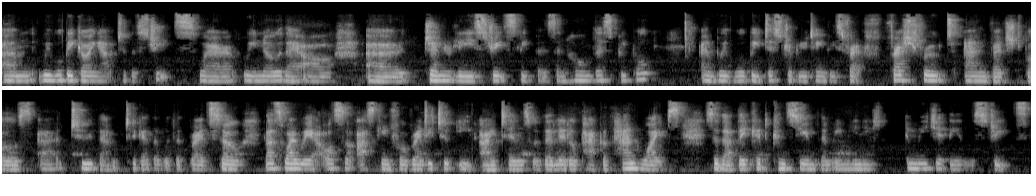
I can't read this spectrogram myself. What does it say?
um, we will be going out to the streets where we know there are uh, generally street sleepers and homeless people and we will be distributing these fresh, fresh fruit and vegetables uh, to them together with the bread. So that's why we are also asking for ready to eat items with a little pack of hand wipes so that they could consume them immediately immediately in the streets.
